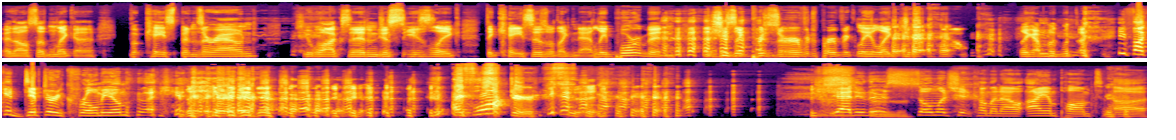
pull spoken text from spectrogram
and all of a sudden like a bookcase spins around. She walks in and just sees like the cases with like Natalie Portman. And she's like preserved perfectly, like just- wow. like I'm like, the- he fucking dipped her in chromium. Like- I flocked her. yeah, dude, there's so much shit coming out. I am pumped. Uh,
